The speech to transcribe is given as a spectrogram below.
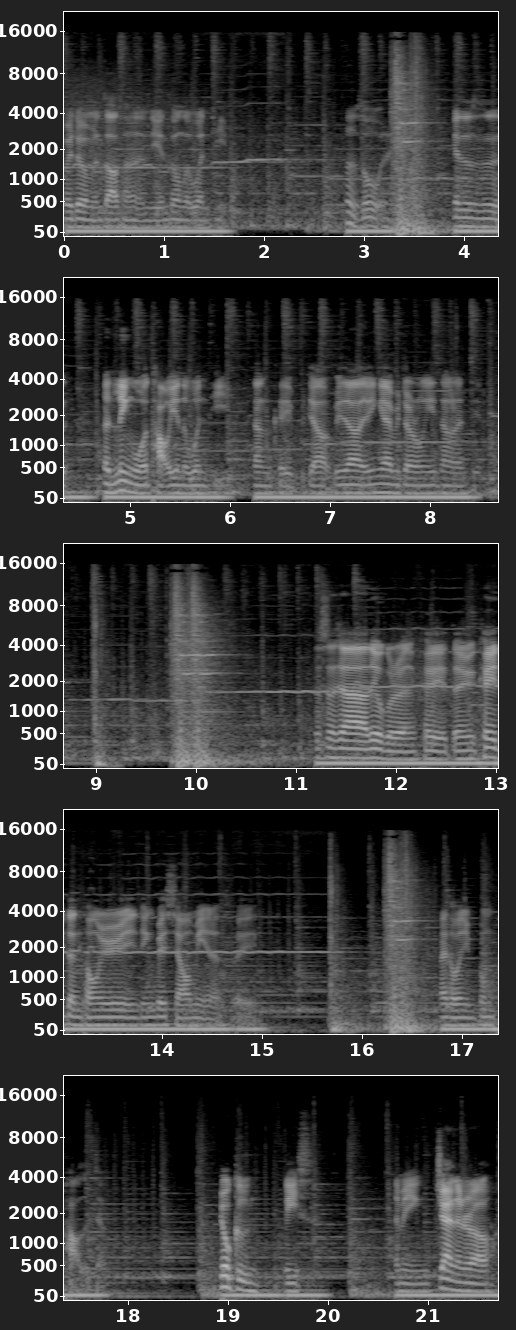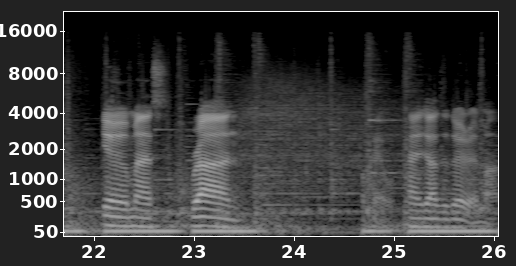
会对我们造成很严重的问题。或者说，我应该就是。很令我讨厌的问题，这样可以比较比较应该比较容易让人解。这剩下六个人可以等于可以等同于已经被消灭了，所以拜托你不用跑了这样。You go, please. I mean, General, you must run. OK，我看一下这队人马。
